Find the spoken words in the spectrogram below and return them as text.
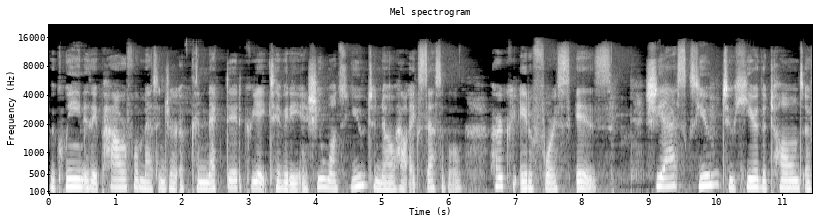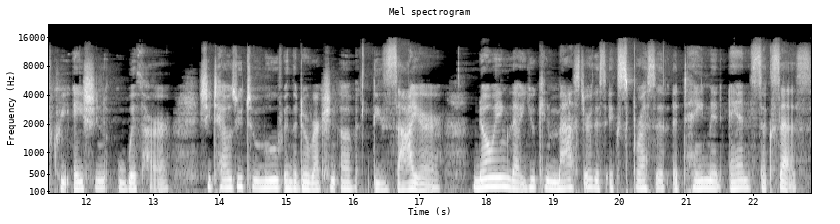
The Queen is a powerful messenger of connected creativity, and she wants you to know how accessible her creative force is. She asks you to hear the tones of creation with her. She tells you to move in the direction of desire, knowing that you can master this expressive attainment and success.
